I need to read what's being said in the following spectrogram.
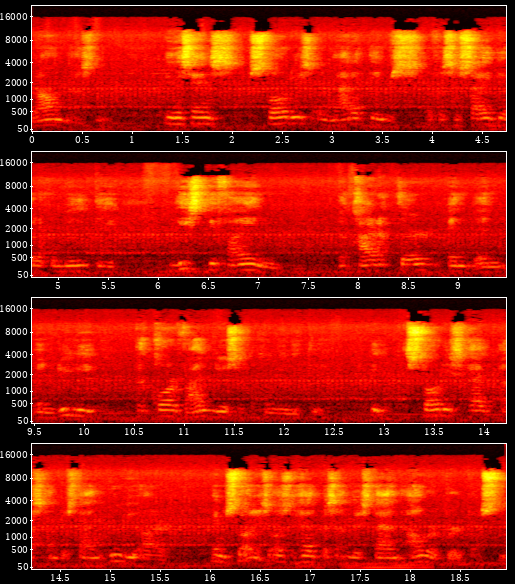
around us. No? in a sense, stories or narratives of a society or a community, these define the character and, and, and really the core values of a community. Stories help us understand who we are, and stories also help us understand our purpose.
